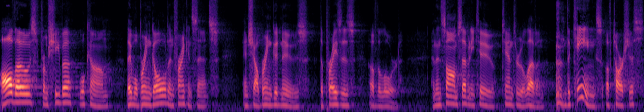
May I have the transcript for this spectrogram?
All those from Sheba will come. They will bring gold and frankincense and shall bring good news, the praises of the Lord. And then Psalm 72, 10 through 11. the kings of Tarshish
